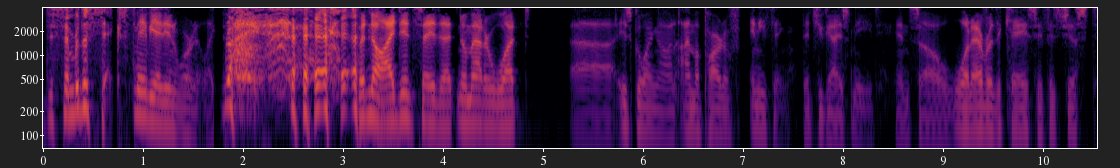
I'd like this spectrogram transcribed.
December the 6th. Maybe I didn't word it like that. Right. but no, I did say that no matter what uh, is going on, I'm a part of anything that you guys need. And so, whatever the case, if it's just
